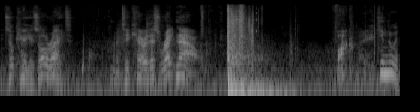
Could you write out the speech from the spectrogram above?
It's okay, it's all right. I'm gonna take care of this right now. Fuck me. He knew it.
